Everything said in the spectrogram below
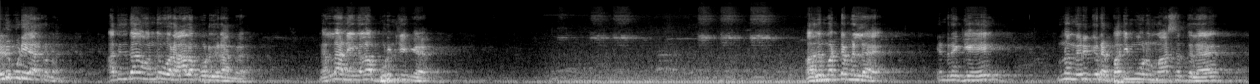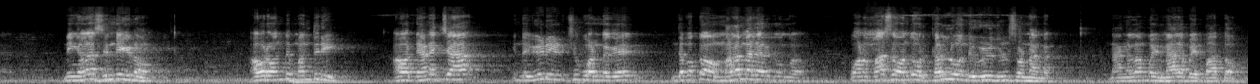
எடுபடியாக இருக்கணும். அதுக்கு தான் வந்து ஒரு ஆளை போடுகிறாங்க. நல்லா நீங்களாம் புரிஞ்சுங்க. அது மட்டும் இல்லை இன்றைக்கு இன்னும் இருக்கிற பதிமூணு மாசத்துல நீங்கெல்லாம் சிந்திக்கணும். அவர் வந்து மந்திரி. அவர் நினைச்சா இந்த வீடு இடிச்சு போனதுக்கு இந்த பக்கம் மலை மேலே இருக்கவங்க போன மாசம் வந்து ஒரு கல் வந்து விழுதுன்னு சொன்னாங்க. நாங்கெல்லாம் போய் மேலே போய் பார்த்தோம்.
